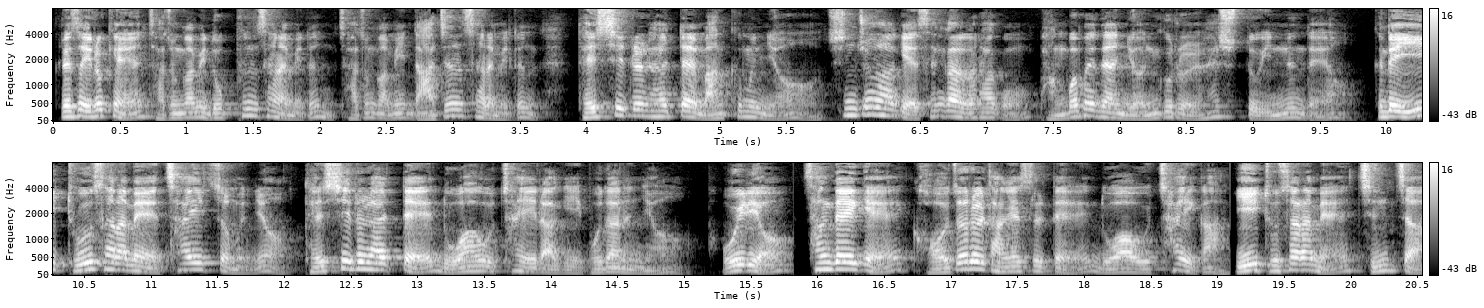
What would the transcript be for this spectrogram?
그래서 이렇게 자존감이 높은 사람이든 자존감이 낮은 사람이든 대시를 할 때만큼은요 신중하게 생각을 하고 방법에 대한 연구를 할 수도 있는데요. 근데 이 두 사람의 차이점은요 대시를 할 때 노하우 차이라기보다는요 오히려 상대에게 거절을 당했을 때 노하우 차이가 이 두 사람의 진짜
